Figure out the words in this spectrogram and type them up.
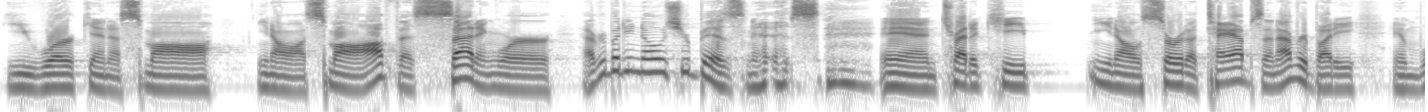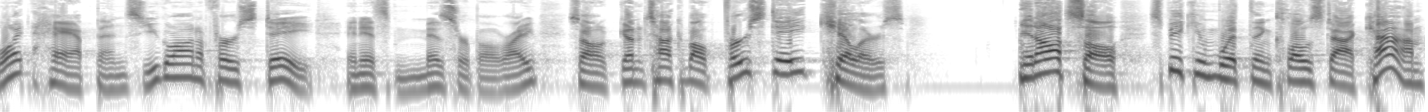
you work in a small, you know, a small office setting where everybody knows your business and try to keep you know, sort of tabs on everybody. And what happens? You go on a first date and it's miserable, right? So, going to talk about first date killers. And also, speaking with enclosed.com,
